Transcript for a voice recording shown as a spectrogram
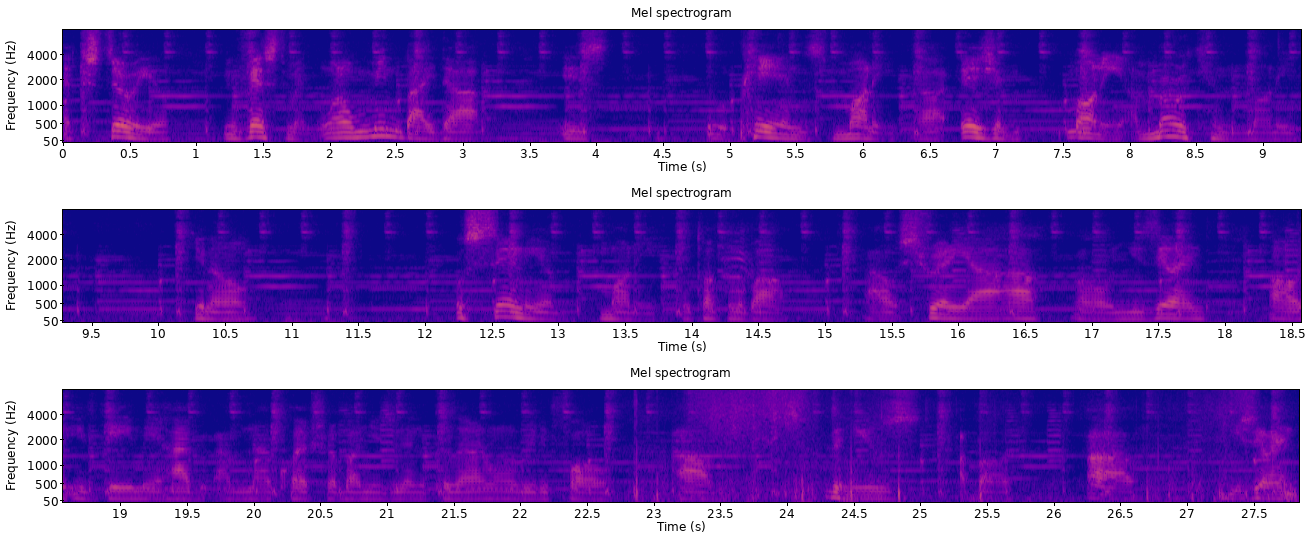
exterior investment. What I mean by that is Europeans' money, uh, Asian money, American money, you know, Oceanian money. We're talking about Australia or New Zealand, or if they may have. I'm not quite sure about New Zealand because I don't really follow um, the news about uh, New Zealand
